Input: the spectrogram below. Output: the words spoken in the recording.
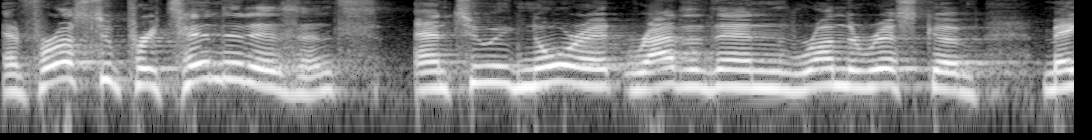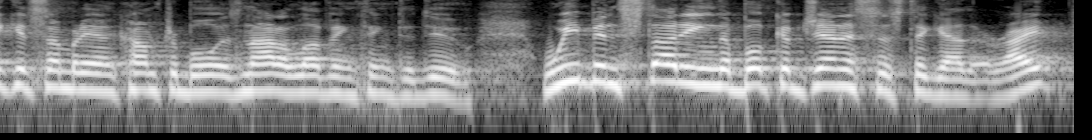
And for us to pretend it isn't and to ignore it rather than run the risk of making somebody uncomfortable is not a loving thing to do. We've been studying the book of Genesis together, right?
